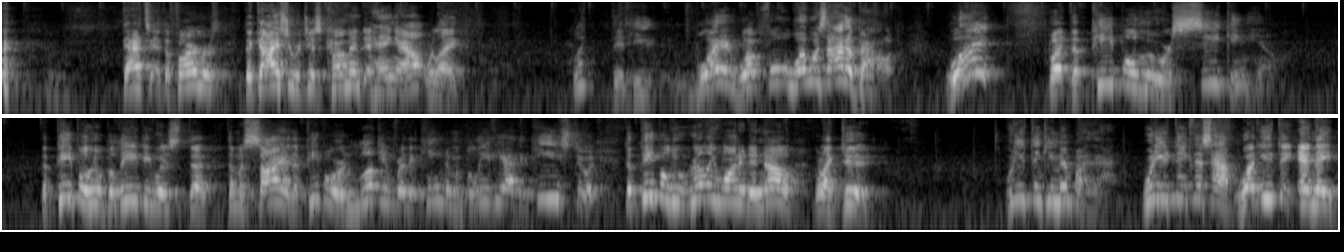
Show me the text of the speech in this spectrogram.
That's it. The farmers, the guys who were just coming to hang out were like, did he, what, what, for, what was that about? What? But the people who were seeking him, the people who believed he was the, the Messiah, the people who were looking for the kingdom and believed he had the keys to it, the people who really wanted to know were like, dude, what do you think he meant by that? What do you think this happened? What do you think? And they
